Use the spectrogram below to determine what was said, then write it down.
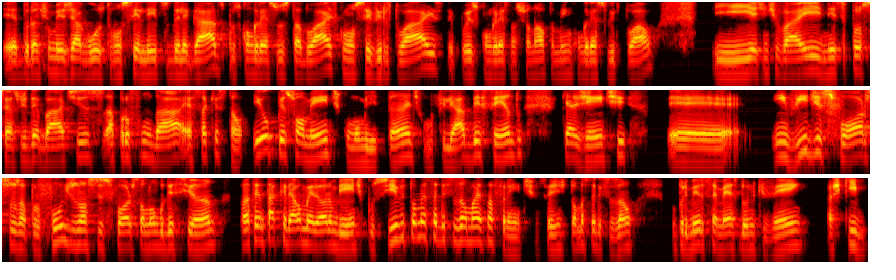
É, durante o mês de agosto vão ser eleitos delegados para os congressos estaduais, que vão ser virtuais, depois o Congresso Nacional também um congresso virtual. E a gente vai, nesse processo de debates, aprofundar essa questão. Eu, pessoalmente, como militante, como filiado, defendo que a gente é, envie esforços, aprofunde os nossos esforços ao longo desse ano para tentar criar o melhor ambiente possível e tome essa decisão mais na frente. Se a gente toma essa decisão no primeiro semestre do ano que vem, acho que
